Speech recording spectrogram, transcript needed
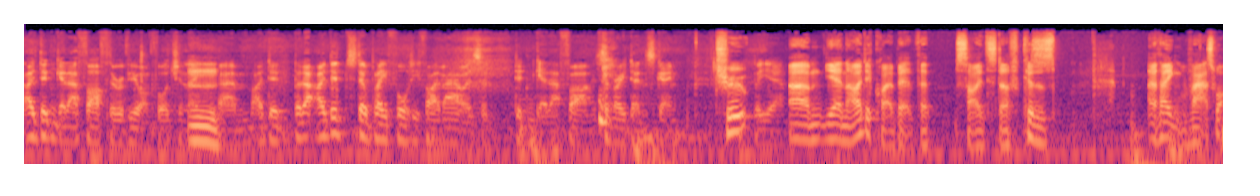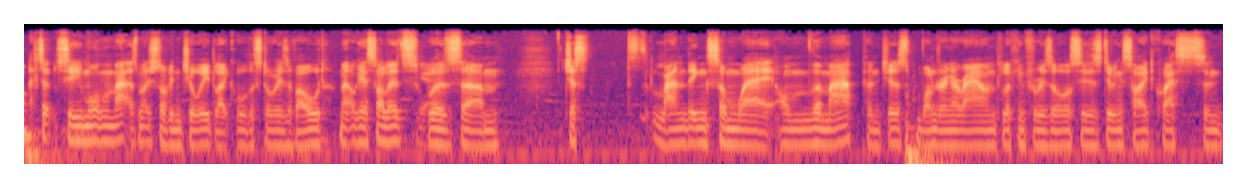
I didn't get that far for the review, unfortunately. Um, I did, but I did still play 45 hours and didn't get that far. It's a very dense game. True. But yeah. Um, yeah, no, I did quite a bit of the side stuff because I think that's what I took to more than that. As much as I've enjoyed like all the stories of old Metal Gear Solids, Yeah. was um, just landing somewhere on the map and just wandering around looking for resources, doing side quests, and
